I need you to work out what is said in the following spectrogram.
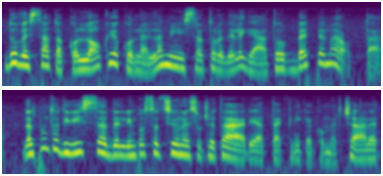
dove è stato a colloquio con l'amministratore delegato Beppe Marotta. Dal punto di vista dell'impostazione societaria, tecnica e commerciale,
